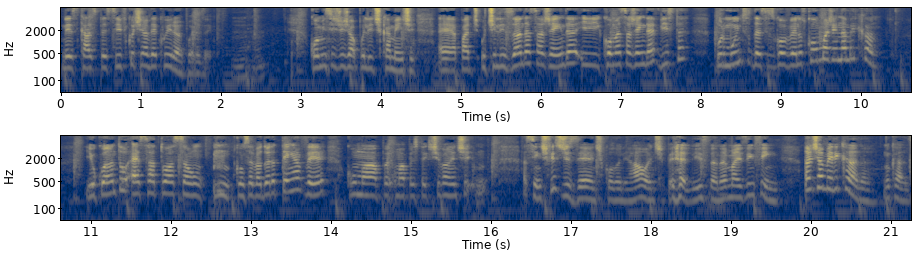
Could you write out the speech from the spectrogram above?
Nesse caso específico, tinha a ver com o Irã, por exemplo. Como incidir geopoliticamente, é, part- utilizando essa agenda e como essa agenda é vista por muitos desses governos como uma agenda americana. E o quanto essa atuação conservadora tem a ver com uma, uma perspectiva anti. Assim, difícil dizer anticolonial, anti-imperialista, né? Mas, enfim, anti-americana, no caso.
